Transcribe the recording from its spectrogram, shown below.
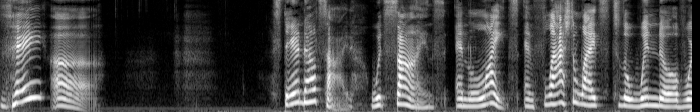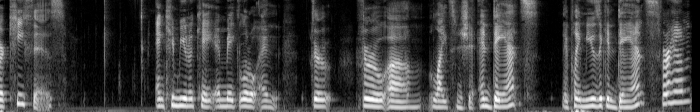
they uh stand outside with signs and lights and flash the lights to the window of where Keith is and communicate and make little and through through um lights and shit and dance. They play music and dance for him.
